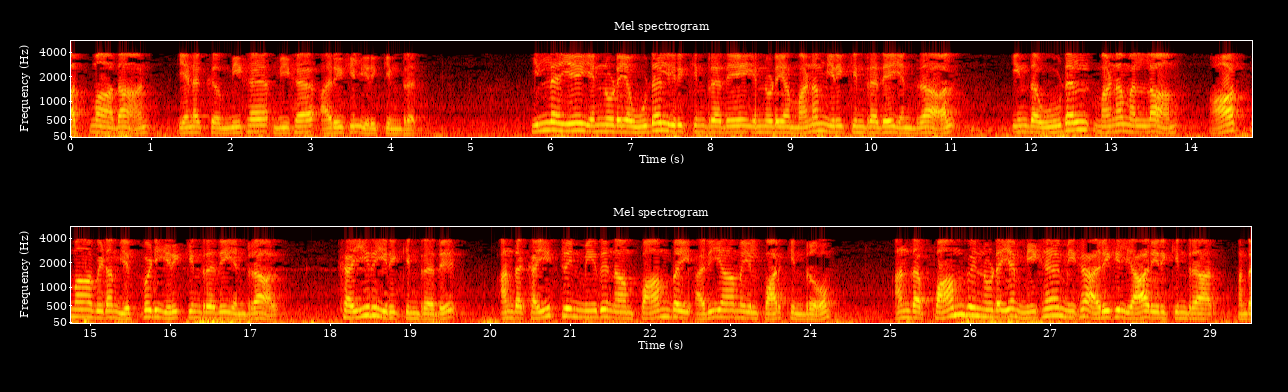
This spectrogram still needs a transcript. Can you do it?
ஆத்மாதான் எனக்கு மிக மிக அருகில் இருக்கின்றது. இல்லையே என்னுடைய உடல் இருக்கின்றதே என்னுடைய மனம் இருக்கின்றதே என்றால் இந்த உடல் மனமெல்லாம் ஆத்மாவிடம் எப்படி இருக்கின்றது என்றால் கயிறு இருக்கின்றது. அந்த கயிற்றின் மீது நாம் பாம்பை அறியாமையில் பார்க்கின்றோம். அந்த பாம்பினுடைய மிக மிக அருகில் யார் இருக்கின்றார்? அந்த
